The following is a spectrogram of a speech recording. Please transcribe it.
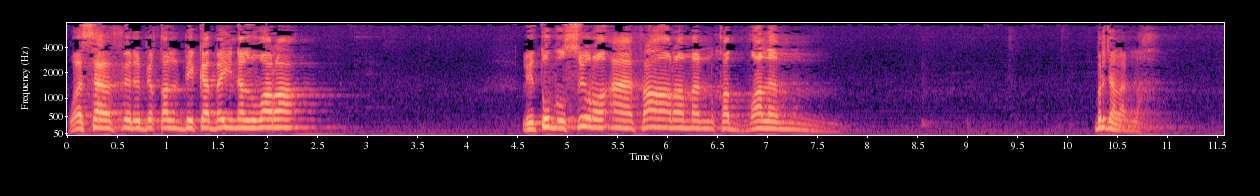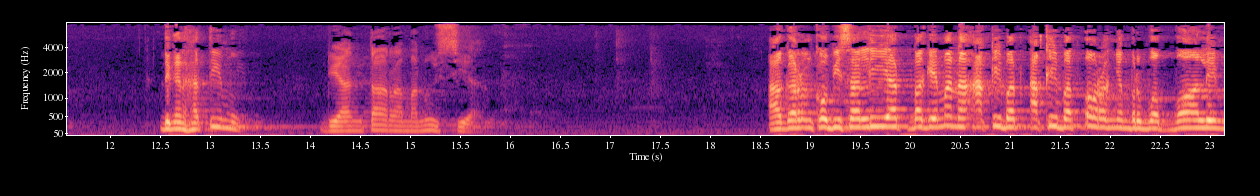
Wasafir biqalbika bainal wara litubsira athara man qad zalam. Berjalanlah dengan hatimu di antara manusia agar engkau bisa lihat bagaimana akibat-akibat orang yang berbuat zalim.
